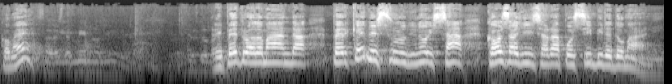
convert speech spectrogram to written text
Com'è? Ripeto la domanda, perché nessuno di noi sa cosa gli sarà possibile domani?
